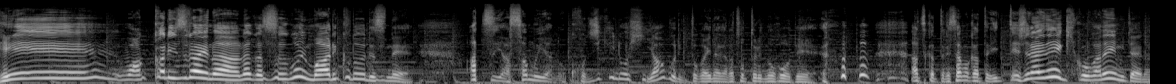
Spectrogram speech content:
へえ分かりづらいな。なんかすごい回りくどいですね。暑や寒やの古事記の火あぶりとか言いながら鳥取の方で。暑かったり寒かったり一定しないね気候がねみたいな。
